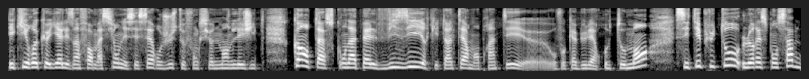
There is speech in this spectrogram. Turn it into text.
et qui recueillait les informations nécessaires au juste fonctionnement de l'Égypte. Quant à ce qu'on appelle vizir, qui est un terme emprunté euh, au vocabulaire ottoman, c'était plutôt le responsable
